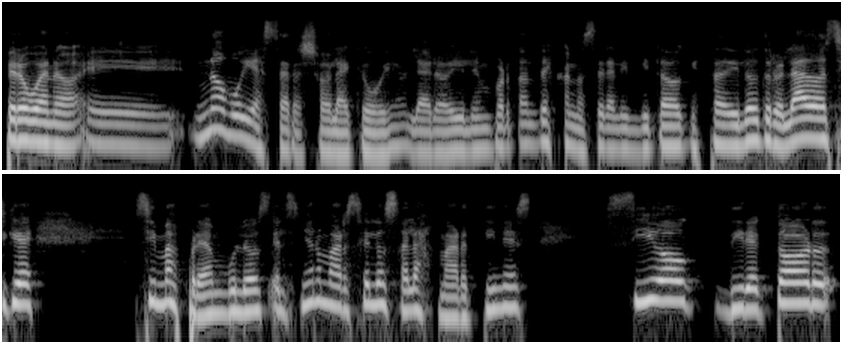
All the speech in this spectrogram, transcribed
Pero bueno, eh, no voy a ser yo la que voy a hablar hoy. Lo importante es conocer al invitado que está del otro lado. Así que, sin más preámbulos, el señor Marcelo Salas Martínez, CEO, director,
